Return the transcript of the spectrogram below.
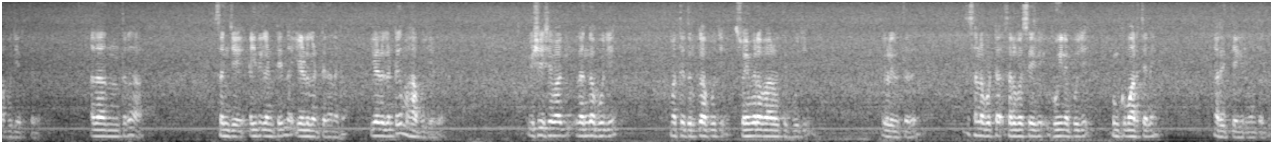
ಮಹಾಪೂಜೆ ಇರ್ತದೆ. ಅದಾದ ನಂತರ ಸಂಜೆ ಐದು ಗಂಟೆಯಿಂದ ಏಳು ಗಂಟೆ ತನಕ ಏಳು ಗಂಟೆಗೆ ಮಹಾಪೂಜೆ ಇದೆ. ವಿಶೇಷವಾಗಿ ರಂಗಪೂಜೆ ಮತ್ತು ದುರ್ಗಾ ಪೂಜೆ ಸ್ವಯಂವರ ಪಾರ್ವತಿ ಪೂಜೆಗಳಿರುತ್ತದೆ ಸಣ್ಣ ಪುಟ್ಟ ಸರ್ವಸೇವೆ ಹೂವಿನ ಪೂಜೆ ಕುಂಕುಮಾರ್ಚನೆ ಆ ರೀತಿಯಾಗಿರುವಂಥದ್ದು.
